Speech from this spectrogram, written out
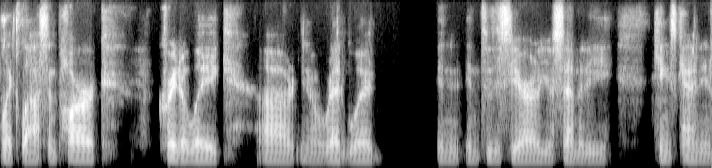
like Lassen Park, Crater Lake, uh, you know, Redwood, in, into the Sierra, Yosemite, Kings Canyon,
